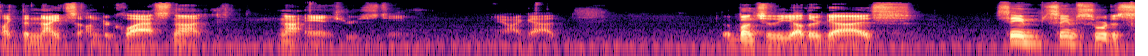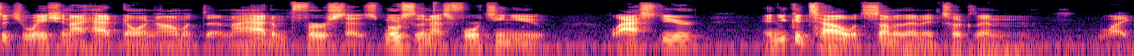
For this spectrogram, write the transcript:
like the Knights underclass, not not Andrew's team. You know, I got a bunch of the other guys. Same same sort of situation I had going on with them. I had them first as most of them as 14U last year, and you could tell with some of them it took them like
